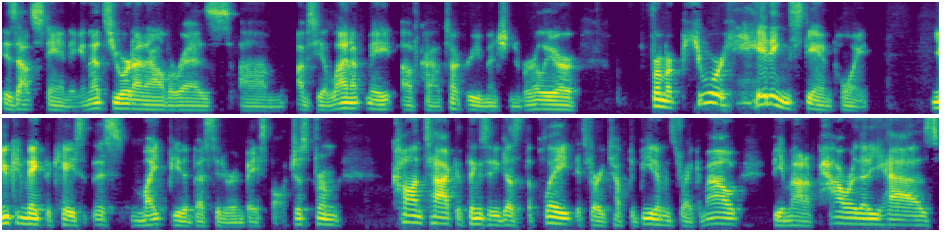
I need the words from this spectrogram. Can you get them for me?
is outstanding, and that's Yordan Alvarez. Um, obviously, a lineup mate of Kyle Tucker. You mentioned him earlier. From a pure hitting standpoint, you can make the case that this might be the best hitter in baseball. Just from contact, the things that he does at the plate, it's very tough to beat him and strike him out. The amount of power that he has,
